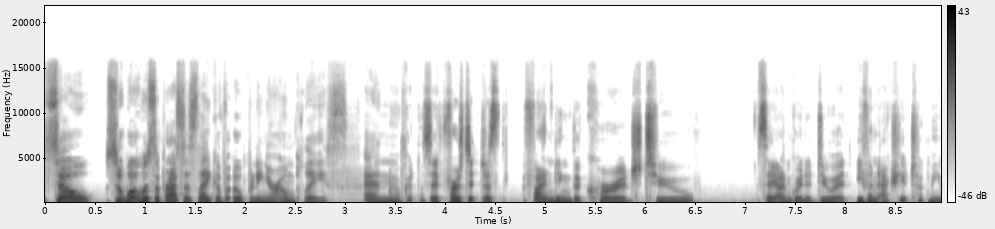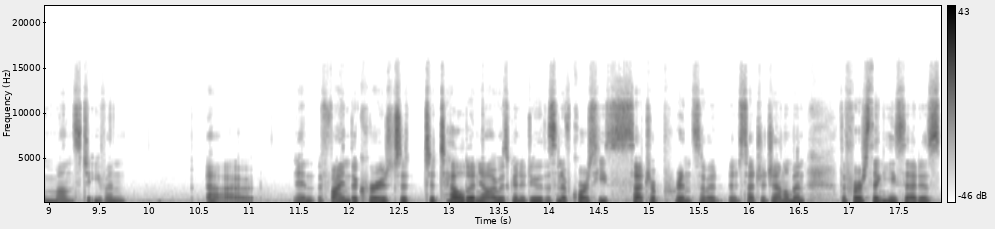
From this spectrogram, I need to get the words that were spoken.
so, so what was the process like of opening your own place? And oh goodness, at first, it just finding the courage to say I'm going to do it. Even actually, it took me months to even. Uh, and find the courage to, to tell Daniel I was going to do this. And of course, he's such a prince of a, such a gentleman. The first thing he said is,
